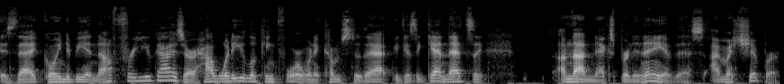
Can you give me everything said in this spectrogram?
is that going to be enough for you guys or how what are you looking for when it comes to that because again that's a I'm not an expert in any of this I'm a shipper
